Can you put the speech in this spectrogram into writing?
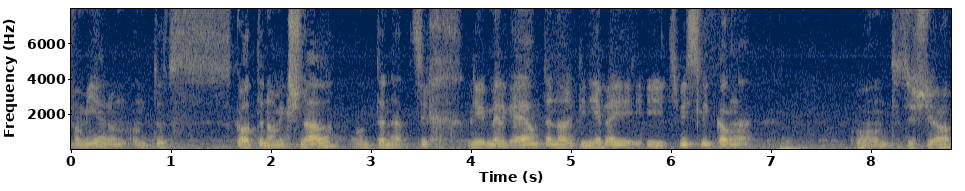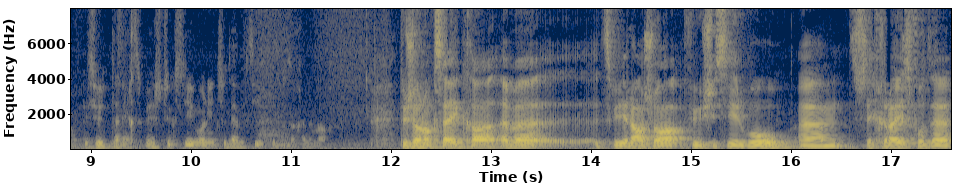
von mir und, und das geht dann nämlich schnell und dann hat es sich nichts mehr gegeben und dann bin ich eben in, in die Swiss League gegangen. Und das ist ja bis heute eigentlich das Beste gewesen, was ich zu dem Zeitpunkt machen konnte. Du hast auch noch gesagt, eben, jetzt wie Rashwa fühlst du dich sehr wohl. Ähm, das ist sicher eines von den,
